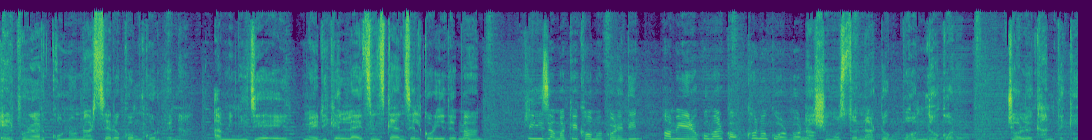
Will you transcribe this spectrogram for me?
এরপর আর কোনো নার্স এরকম করবে না। আমি নিজে এর মেডিকেল লাইসেন্স ক্যান্সেল করিয়ে দেবো। ম্যাম প্লিজ আমাকে ক্ষমা করে দিন। আমি এরকম আর কখনো করব না। এই সমস্ত নাটক বন্ধ করো। চলো এখান থেকে।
